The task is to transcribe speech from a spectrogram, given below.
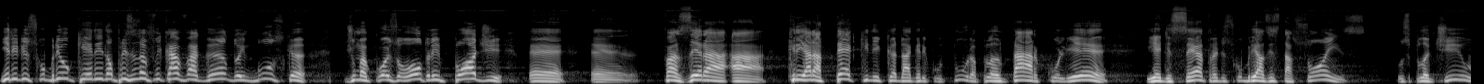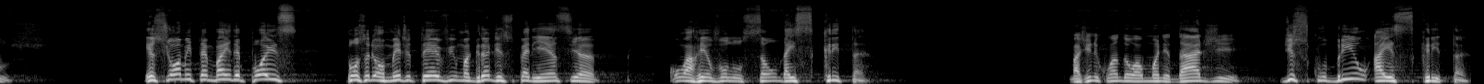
e ele descobriu que ele não precisa ficar vagando em busca de uma coisa ou outra, ele pode é, é, fazer a, a criar a técnica da agricultura, plantar, colher e etc., descobrir as estações, os plantios. Esse homem também depois Posteriormente, teve uma grande experiência com a revolução da escrita. Imagine quando a humanidade descobriu a escrita.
